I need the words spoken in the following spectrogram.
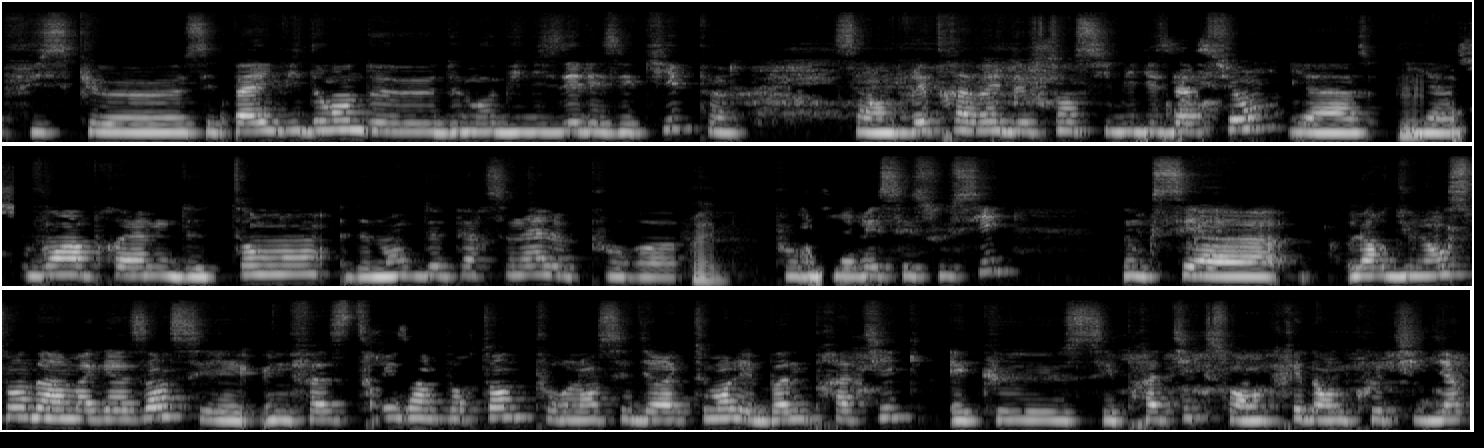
Puisque c'est pas évident de, de, mobiliser les équipes. C'est un vrai travail de sensibilisation. Il y, a, il y a mm. souvent un problème de temps, de manque de personnel pour, euh, pour gérer ces soucis. Donc c'est euh, lors du lancement d'un magasin, c'est une phase très importante pour lancer directement les bonnes pratiques et que ces pratiques soient ancrées dans le quotidien.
